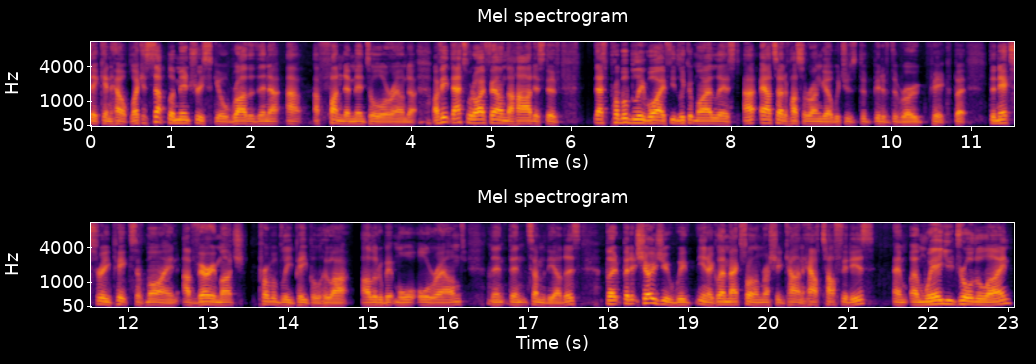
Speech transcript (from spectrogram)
that can help, like a supplementary skill rather than a, a, a fundamental all rounder. I think that's what I found the hardest of that's probably why, if you look at my list, outside of Hasaranga, which was the bit of the rogue pick, but the next three picks of mine are very much probably people who are a little bit more all round than, than some of the others. But but it shows you with you know Glenn Maxwell and Rashid Khan how tough it is. And, and where you draw the line,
